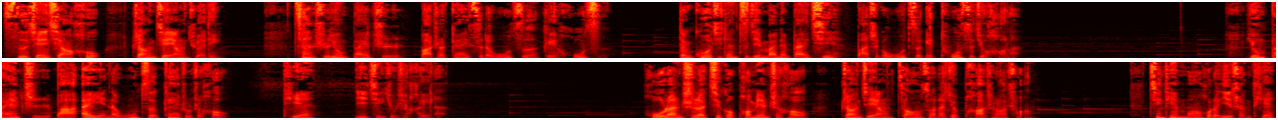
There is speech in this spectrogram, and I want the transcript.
思前想后，张建阳决定暂时用白纸把这该死的污渍给糊死，等过几天自己买点白漆把这个污渍给涂死就好了。用白纸把碍眼的污渍盖住之后，天已经有些黑了。胡乱吃了几口泡面之后，张建阳早早的就爬上了床。今天忙活了一整天。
